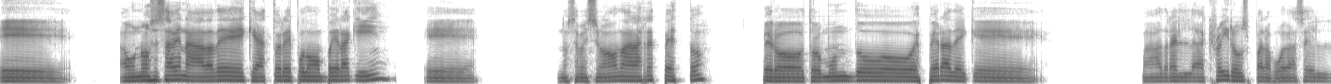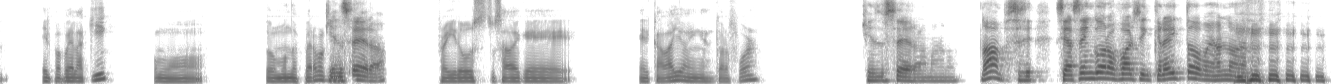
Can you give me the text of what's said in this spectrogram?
Eh, aún no se sabe nada de qué actores podemos ver aquí. Eh, no se mencionó nada al respecto. Pero todo el mundo espera de que van a traer a Kratos para poder hacer el papel aquí. Como todo el mundo espera. Porque ¿Quién será? Kratos, tú sabes que el caballo en God of War. ¿Quién será, mano? No, pues, si, si hacen God of War sin crédito, mejor no.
